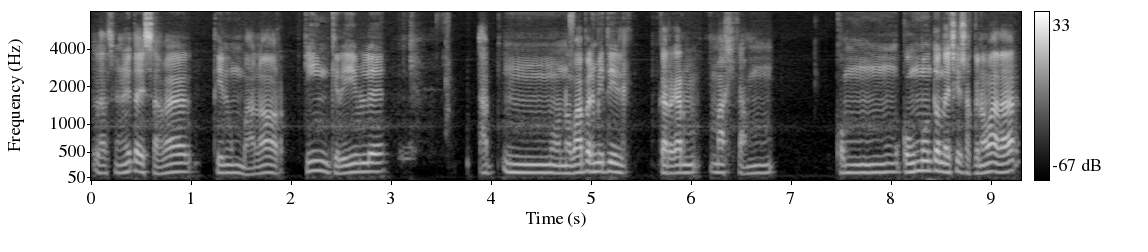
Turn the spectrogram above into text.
la señorita Isabel tiene un valor increíble. A- mm, Nos va a permitir cargar mágica mm, con, con un montón de hechizos que nos va a dar.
